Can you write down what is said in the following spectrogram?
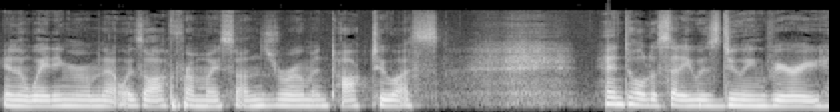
in the waiting room that was off from my son's room and talked to us and told us that he was doing very,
